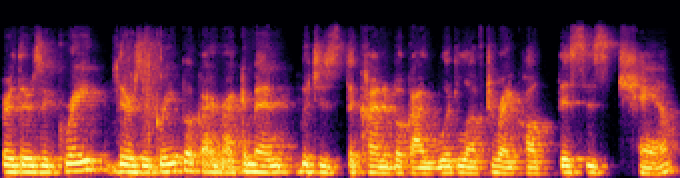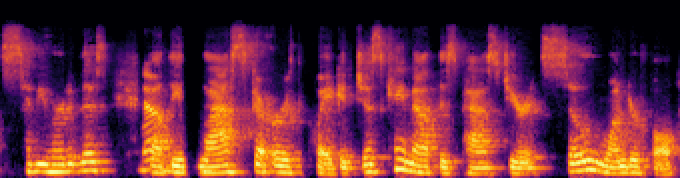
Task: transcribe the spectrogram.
But there's a great there's a great book I recommend, which is the kind of book I would love to write called This is Chance. Have you heard of this? No. About the Alaska earthquake. It just came out this past year. It's so wonderful.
